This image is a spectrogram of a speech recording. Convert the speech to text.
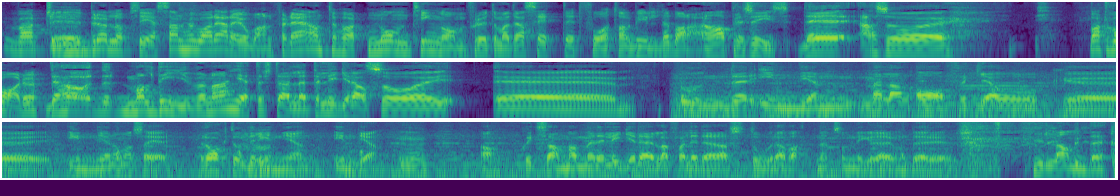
vart mm. bröllopsresan, hur var det där Johan? För det har jag inte hört någonting om, förutom att jag har sett ett fåtal bilder bara. Ja precis. Det, alltså, Vart var du? det har, Maldiverna heter stället. Det ligger alltså eh, under Indien, mellan Afrika och eh, Indien om man säger. Rakt under Indien. Indien. Ja, skitsamma, men det ligger där i alla fall i det där stora vattnet som ligger där under landet.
